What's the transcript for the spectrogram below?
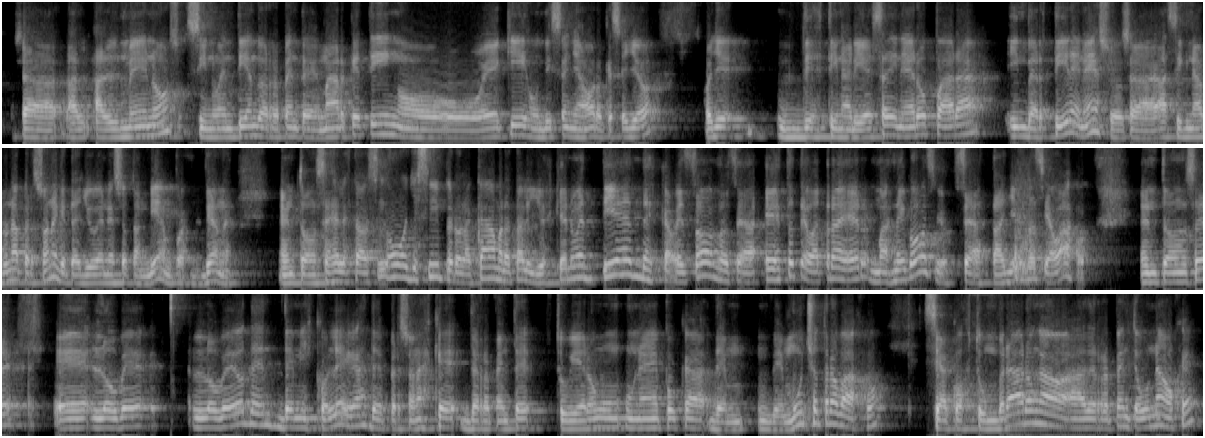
O sea, al, menos si no entiendo de repente de marketing o, o X, un diseñador o qué sé yo, oye, destinaría ese dinero para invertir en eso, o sea, asignar una persona que te ayude en eso también, pues, ¿me entiendes? Entonces él estaba así, oye, sí, pero la cámara tal, y yo es que no entiendes, cabezón, o sea, esto te va a traer más negocio, o sea, está yendo hacia abajo. Entonces, eh, lo, ve, lo veo de, mis colegas, de personas que de repente tuvieron una época de, mucho trabajo, se acostumbraron a, a de repente un auge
